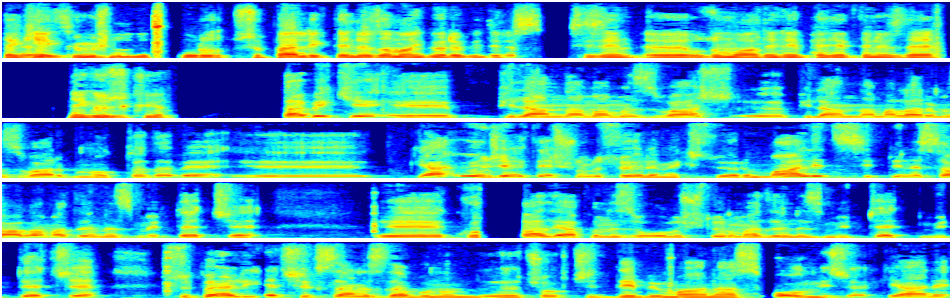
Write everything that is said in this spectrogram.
Peki Evet. Gümüşhane Spor'u Süper Lig'de ne zaman görebiliriz? Sizin e, uzun vadeli hedeflerinizde ne gözüküyor? Tabii ki e, planlamamız var, e, planlamalarımız var bu noktada ve e, yani öncelikle şunu söylemek istiyorum. Mali disiplini sağlamadığınız müddetçe, e, kurumsal yapınızı oluşturmadığınız müddet müddetçe Süper Lig'e çıksanız da bunun e, çok ciddi bir manası olmayacak. Yani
